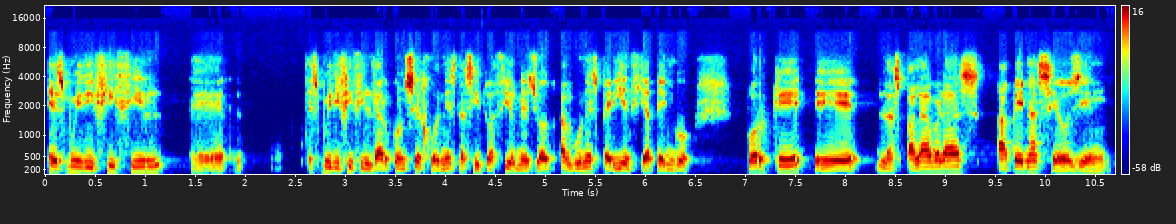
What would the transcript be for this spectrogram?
Es muy difícil. Eh, es muy difícil dar consejo en estas situaciones. Yo alguna experiencia tengo porque eh, las palabras apenas se oyen.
